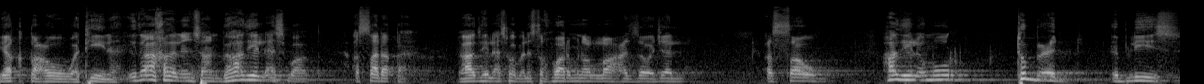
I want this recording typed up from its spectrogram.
يقطع وتينه. إذا أخذ الإنسان بهذه الأسباب الصدقة. هذه الأسباب الاستغفار من الله عز وجل الصوم. هذه الأمور تبعد إبليس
